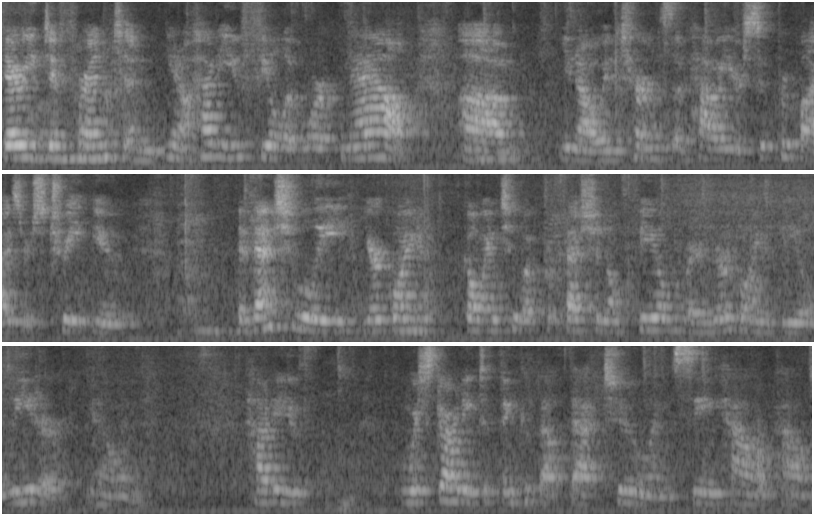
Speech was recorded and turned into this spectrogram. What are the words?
very different, and, you know, how do you feel at work now? Um, You know, in terms of how your supervisors treat you. Eventually, you're going to go into a professional field where you're going to be a leader, you know, and how do you, we're starting to think about that too, and seeing how, how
